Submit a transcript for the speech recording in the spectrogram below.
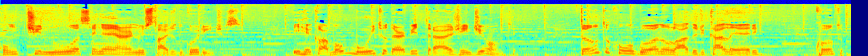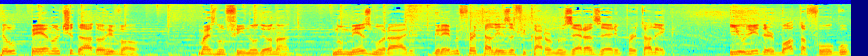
continua sem ganhar no estádio do Corinthians e reclamou muito da arbitragem de ontem, tanto com o gol anulado de Caleri quanto pelo pênalti dado ao rival. Mas no fim não deu nada. No mesmo horário, Grêmio e Fortaleza ficaram no 0 a 0 em Porto Alegre. E o líder Botafogo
